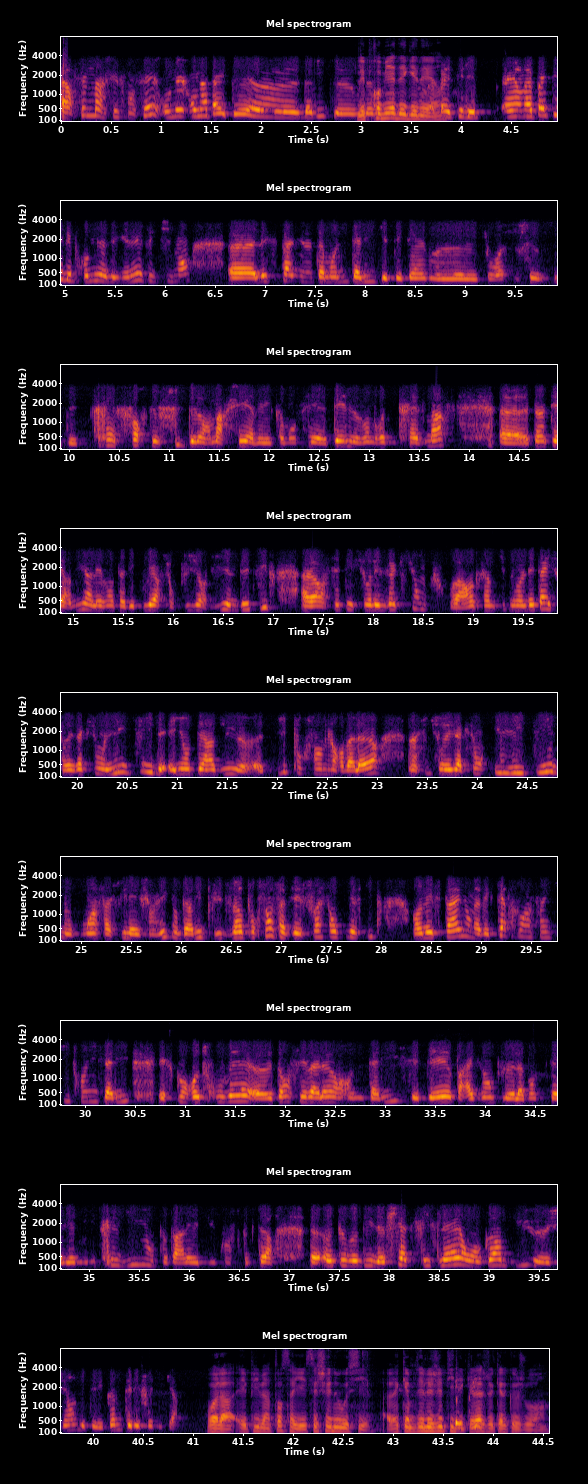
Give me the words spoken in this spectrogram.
Alors c'est le marché français. On n'a pas été, euh, David. Euh, les premiers à dégainer. On n'a hein. pas, pas, été les premiers à dégainer. Effectivement, euh, l'Espagne, notamment l'Italie, qui était quand même, qui ont affiché aussi de très fortes chutes de leur marché, avaient commencé dès le vendredi 13 mars d'interdire les ventes à découvert sur plusieurs dizaines de titres. Alors c'était sur les actions. On va rentrer un petit peu dans le détail sur les actions liquides ayant perdu 10% de leur valeur, ainsi que sur les actions illiquides, donc moins faciles à échanger, qui ont perdu plus de 20%. Ça faisait 69 titres en Espagne. On avait 85 titres en Italie. Et ce qu'on retrouvait euh, dans ces valeurs en Italie, c'était par exemple la banque italienne Unicredit, on peut parler du constructeur euh, automobile Fiat Chrysler ou encore du euh, géant de télécom Telefonica. Voilà, et puis maintenant ça y est, c'est chez nous aussi, avec un petit léger petit décalage de quelques jours. Hein.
